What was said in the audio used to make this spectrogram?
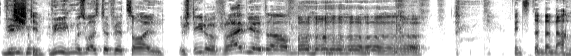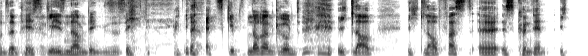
wie ich, Stimmt. wie ich muss was dafür zahlen? Da steht doch Freibier drauf. Wenn sie dann danach unseren Test gelesen haben, denken sie sich, jetzt gibt's noch einen Grund. Ich glaube, ich glaube fast, äh, es könnte, ich,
